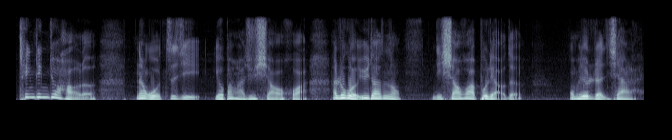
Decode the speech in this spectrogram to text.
听听就好了。那我自己有办法去消化。那如果遇到那种你消化不了的，我们就忍下来。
